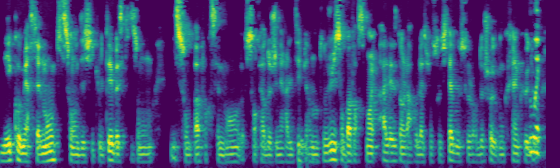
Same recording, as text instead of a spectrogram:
mais commercialement qui sont en difficulté parce qu'ils ont, ils sont pas forcément, sans faire de généralité, bien entendu, ils sont pas forcément à l'aise dans la relation sociale ou ce genre de choses. Donc rien que Ouais,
